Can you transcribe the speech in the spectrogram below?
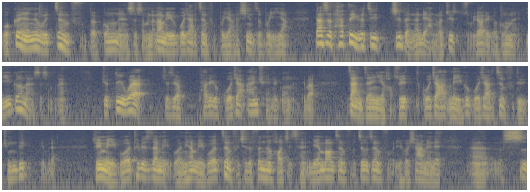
我个人认为政府的功能是什么呢？那每个国家的政府不一样，它性质不一样，但是它对一个最基本的两个最主要的一个功能，一个呢是什么呢？就对外就是要它的一个国家安全的功能，对吧？战争也好，所以国家每个国家的政府都有军队，对不对？所以美国，特别是在美国，你看美国政府其实分成好几层，联邦政府、州政府，以后下面的，呃，市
